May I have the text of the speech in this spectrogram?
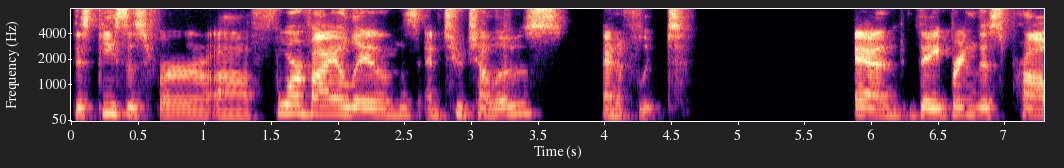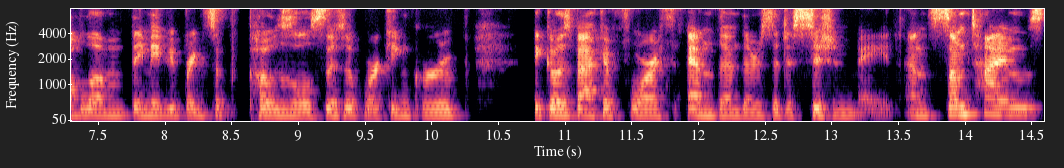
this piece is for uh, four violins and two cellos and a flute and they bring this problem, they maybe bring some proposals, there's a working group, it goes back and forth, and then there's a decision made. And sometimes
